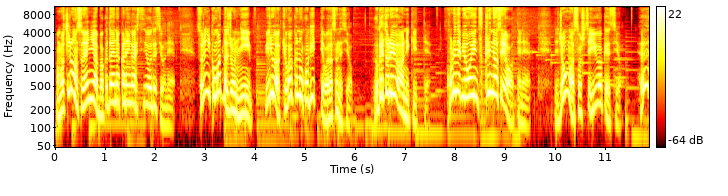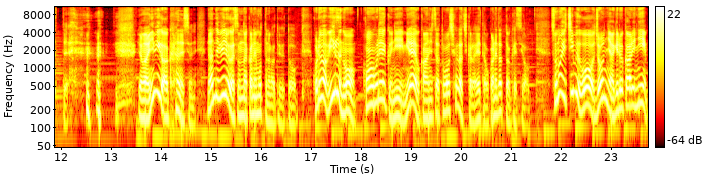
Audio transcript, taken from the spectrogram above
まあ、もちろんそれには莫大な金が必要ですよね。それに困ったジョンに、ウィルは巨額の小切手を渡すんですよ。受け取れよ、兄貴って。これで病院作り直せよってね。で、ジョンはそして言うわけですよ。えっていやまあ意味がわからないですよね。なんでウィルがそんな金持ったのかというと、これはウィルのコーンフレークに未来を感じた投資家たちから得たお金だったわけですよ。その一部をジョンにあげる代わりに、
